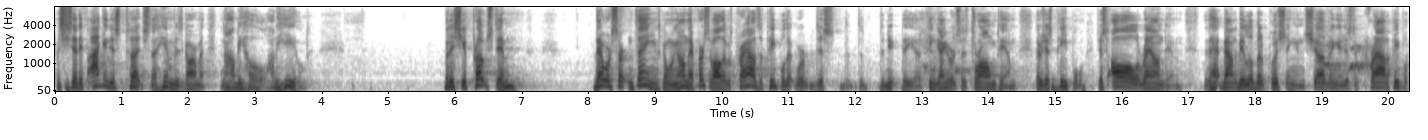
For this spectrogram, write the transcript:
But she said, if I can just touch the hem of his garment, then I'll be whole, I'll be healed. But as she approached him, there were certain things going on there. First of all, there was crowds of people that were just, the, the, the, the uh, King James says thronged him. There were just people just all around him. There had bound to be a little bit of pushing and shoving and just a crowd of people.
